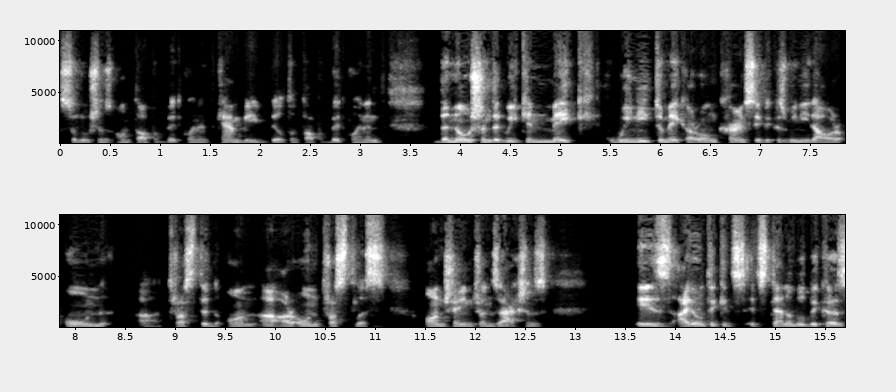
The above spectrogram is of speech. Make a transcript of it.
solutions on top of bitcoin it can be built on top of bitcoin. And the notion that we can make we need to make our own currency because we need our own uh, trusted on uh, our own trustless on-chain transactions is I don't think it's it's tenable because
